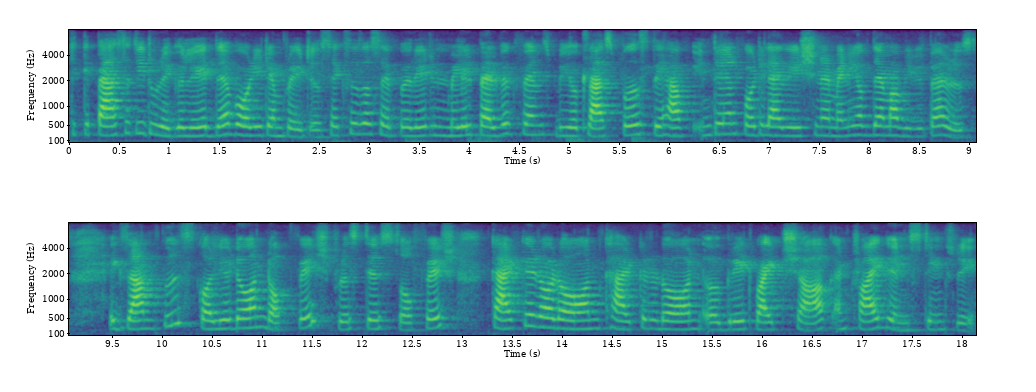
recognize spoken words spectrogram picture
the capacity to regulate their body temperature. Sexes are separate in male pelvic fins claspers. They have internal fertilization and many of them are viviparous. Examples Scoliodon, dogfish, Pristis, sawfish, Carcharodon, Carcharodon, a great white shark and Trygon, stingray.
